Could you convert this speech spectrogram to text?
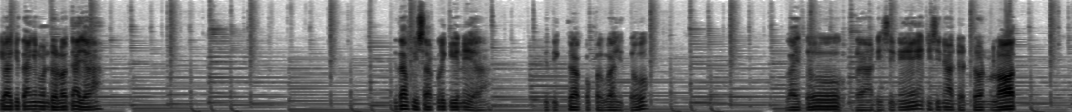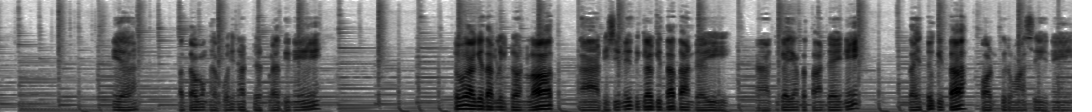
ya kita ingin mendownloadnya ya. Kita bisa klik ini ya. Ketiga ke bawah itu. Setelah itu nah di sini di sini ada download. Ya atau menghapusnya download ini. Coba kita klik download. Nah di sini tinggal kita tandai nah jika yang tertanda ini setelah itu kita konfirmasi ini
